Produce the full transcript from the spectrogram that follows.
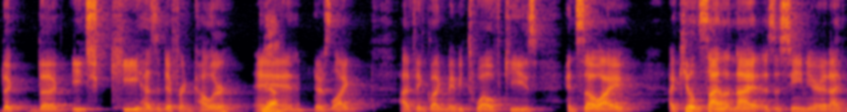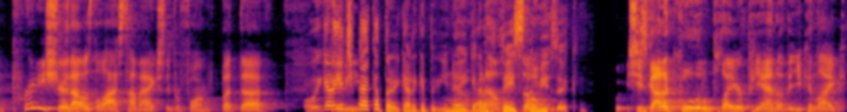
The the each key has a different color and Yeah. there's like I think like maybe twelve keys. And so I I killed Silent Night as a senior, and I'm pretty sure that was the last time I actually performed. But uh, Well, we gotta get you back up there. You gotta get you know you gotta know. face the music. she's got a cool little player piano that you can like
